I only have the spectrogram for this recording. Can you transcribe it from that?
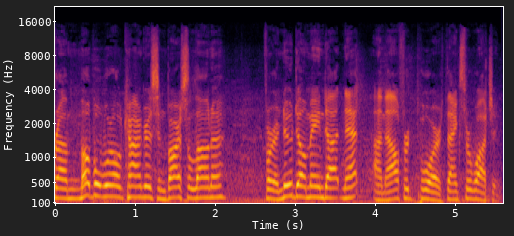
from Mobile World Congress in Barcelona, for a new domain.net, I'm Alfred Poor. Thanks for watching.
